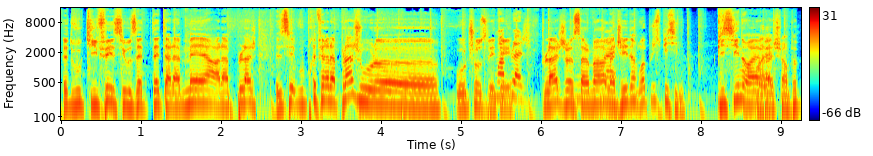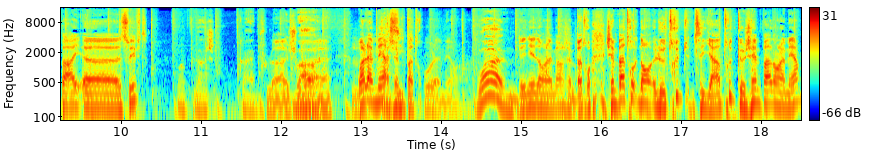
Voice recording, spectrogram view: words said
Faites-vous kiffer si vous êtes peut-être à la mer, à la plage. Vous préférez la plage ou, le... ou autre chose l'été? Moi, plage. Plage, Salma, ouais. Majid? Moi, plus piscine. Piscine, ouais, Ouais. ouais, je suis un peu pareil. Euh, Swift Ouais, plage, quand même. Plage, Bah, ouais. Moi, la mer, Classique. j'aime pas trop la mer. Ouais. Baigner dans la mer, j'aime pas trop. J'aime pas trop. Non, le truc, c'est il y a un truc que j'aime pas dans la mer.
